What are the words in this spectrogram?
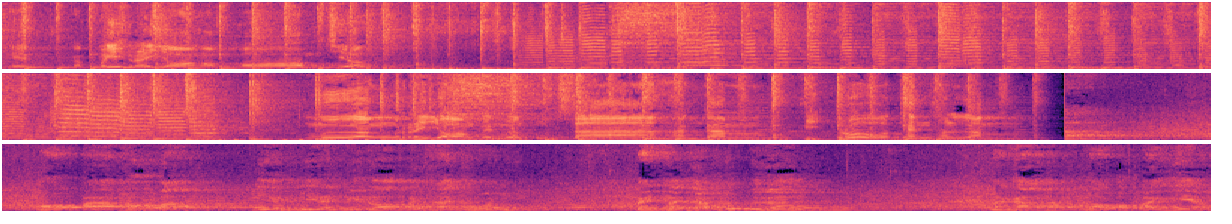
เค็มกะปิระยองหอมเชียวเมืองระยองเป็นเมืองอุตสาหกรรม ปิโตรแทนทลัมออกมาพบปะเยี่ยมเยียนพี่น้องประชาชน เป็นประจ ทุกเดือนนะครับ เราก็ไปเยี่ยม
